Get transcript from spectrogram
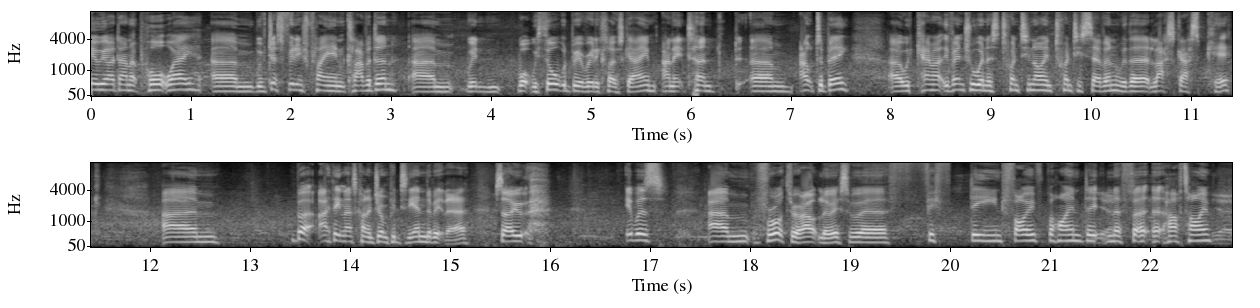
here we are down at Portway. Um, we've just finished playing Claverdon um, what we thought would be a really close game, and it turned um, out to be. Uh, we came out the eventual winners 29 27 with a last gasp kick. Um, but I think that's kind of jumping to the end of it there. So it was um, fraught throughout, Lewis. We were 15 5 behind it in the at half time Yeah,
